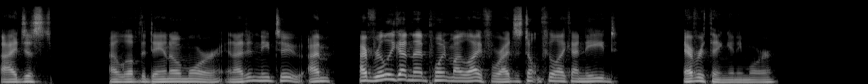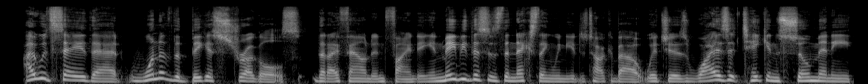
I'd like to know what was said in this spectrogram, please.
I just I love the Dano more, and I didn't need to. I'm I've really gotten that point in my life where I just don't feel like I need everything anymore. I would say that one of the biggest struggles that I found in finding, and maybe this is the next thing we need to talk about, which is why has it taken so many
